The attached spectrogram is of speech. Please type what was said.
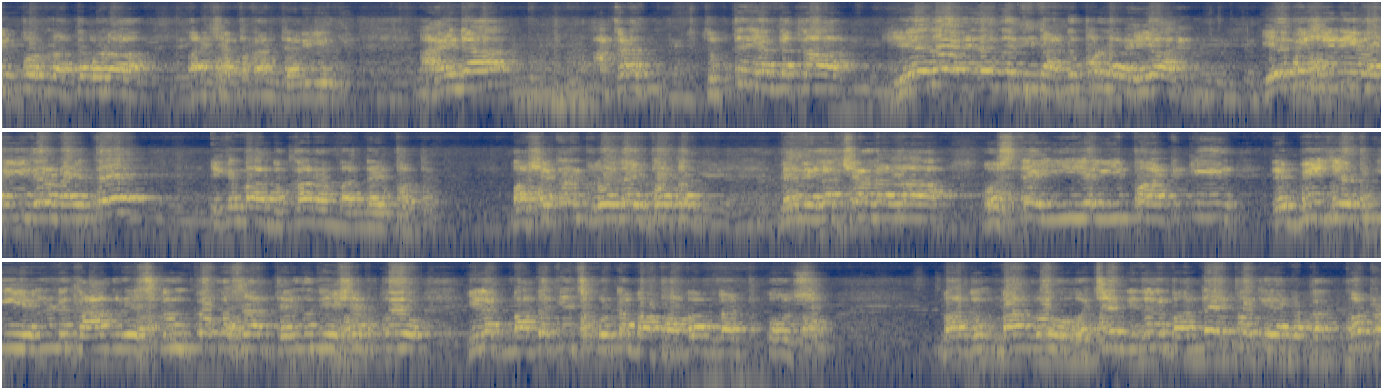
రిపోర్ట్లు అంతా కూడా ఆయన చెప్పడం జరిగింది. ఆయన అక్కడ తృప్తి చెందక ఏదో విధంగా దీన్ని అడ్డుకుండా వేయాలి. ఏబిసిడి వర్గీకరణ అయితే ఇక మా దుకాణం బంద్ అయిపోతుంది మా షట్టర్ క్లోజ్ అయిపోతుంది మేము ఎలక్షన్లలో వస్తే ఈ ఈ పార్టీకి రేపు బీజేపీకి ఎల్లుండి కాంగ్రెస్కు ఇంకొకసారి తెలుగుదేశంకు ఇలా మద్దతు ఇచ్చుకుంటే మా పబ్బం గడుపుకోవచ్చు మా దు- మాకు వచ్చే నిధులు బంద్ అయిపోతాయి అని ఒక కుట్ర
